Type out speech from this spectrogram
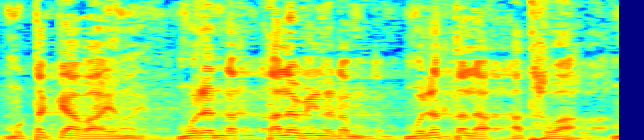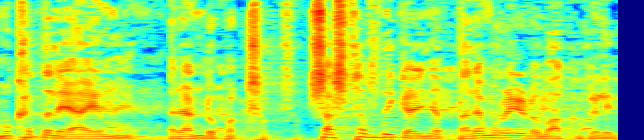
മുട്ടക്കാവായെന്നും മുരന്റെ തല വീണിടം മുരത്തല അഥവാ മുഖത്തലയായെന്നും രണ്ടു പക്ഷം. ഷഷ്ടബ്ദി കഴിഞ്ഞ തലമുറയുടെ വാക്കുകളിൽ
